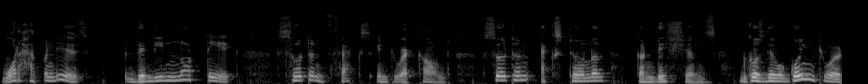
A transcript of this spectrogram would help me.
what happened is they did not take certain facts into account, certain external conditions because they were going to a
